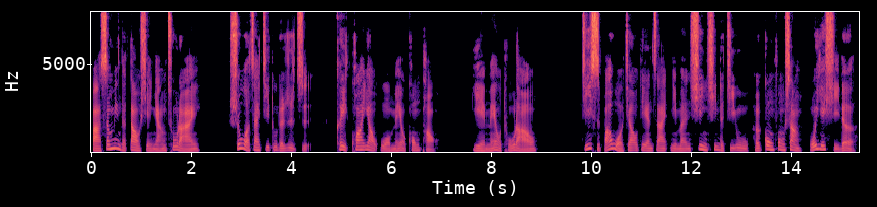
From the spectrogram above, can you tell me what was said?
把生命的道显扬出来，使我在基督的日子可以夸耀我没有空跑。也没有徒劳，即使把我交奠在你们信心的祭物和供奉上，我也喜乐，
